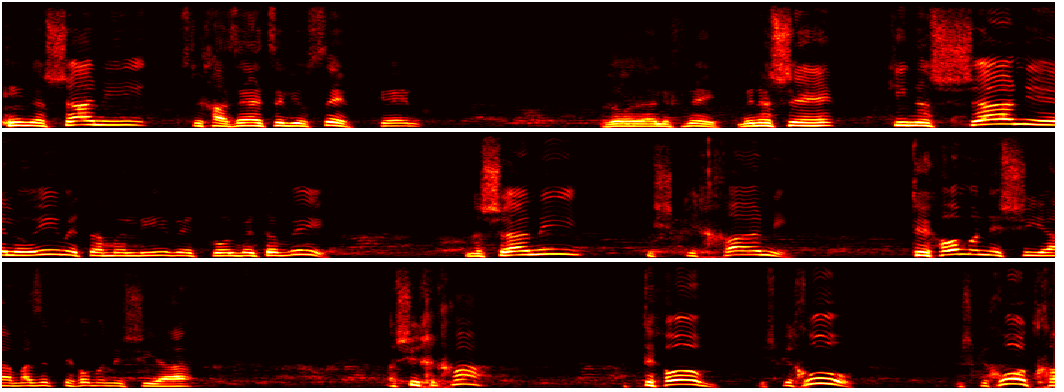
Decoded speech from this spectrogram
כי נשני, סליחה, זה היה אצל יוסף, כן? זה היה לפני. מנשה, כי נשני אלוהים את עמלי ואת כל בית אבי. נשני, השכיחני. תהום הנשייה, מה זה תהום הנשייה? השכחה. תהום, ישכחו, ישכחו אותך,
